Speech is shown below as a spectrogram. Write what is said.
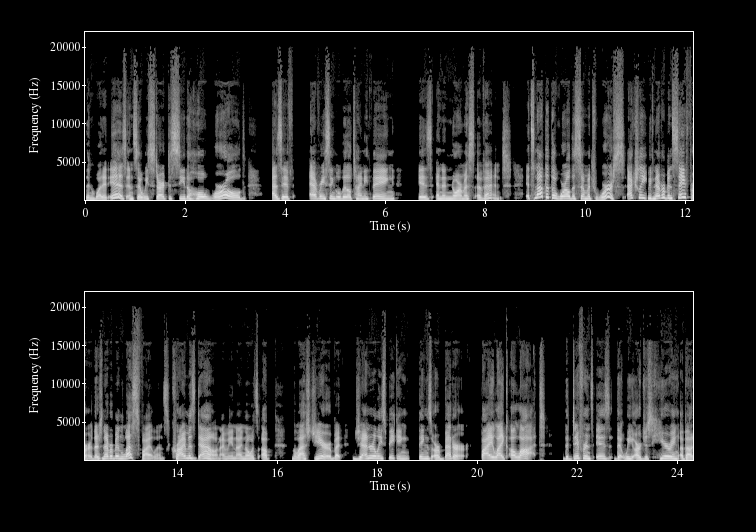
than what it is. And so we start to see the whole world as if every single little tiny thing is an enormous event. It's not that the world is so much worse. Actually, we've never been safer. There's never been less violence. Crime is down. I mean, I know it's up in the last year, but generally speaking, things are better by like a lot. The difference is that we are just hearing about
